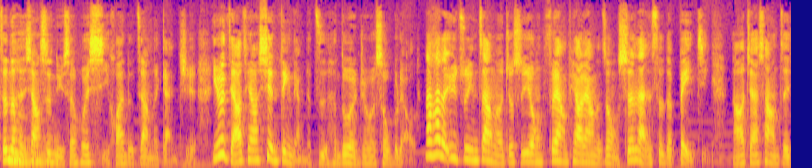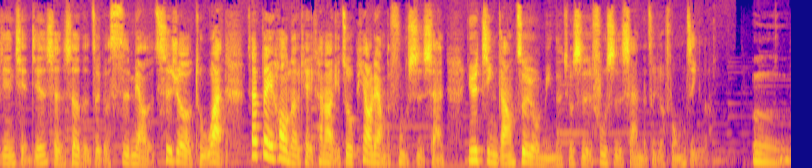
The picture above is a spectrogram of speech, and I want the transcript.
真的很像是女生会喜欢的这样的感觉。嗯、因为只要听到“限定”两个字，很多人就会受不了了。那它的玉珠印章呢，就是用非常漂亮的这种深蓝色的背景，然后加上这间浅间神社的这个寺庙的刺绣的图案，在背后呢可以看到一座漂亮的富士山，因为静冈最有名的就是富士山的这个风景了。嗯，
